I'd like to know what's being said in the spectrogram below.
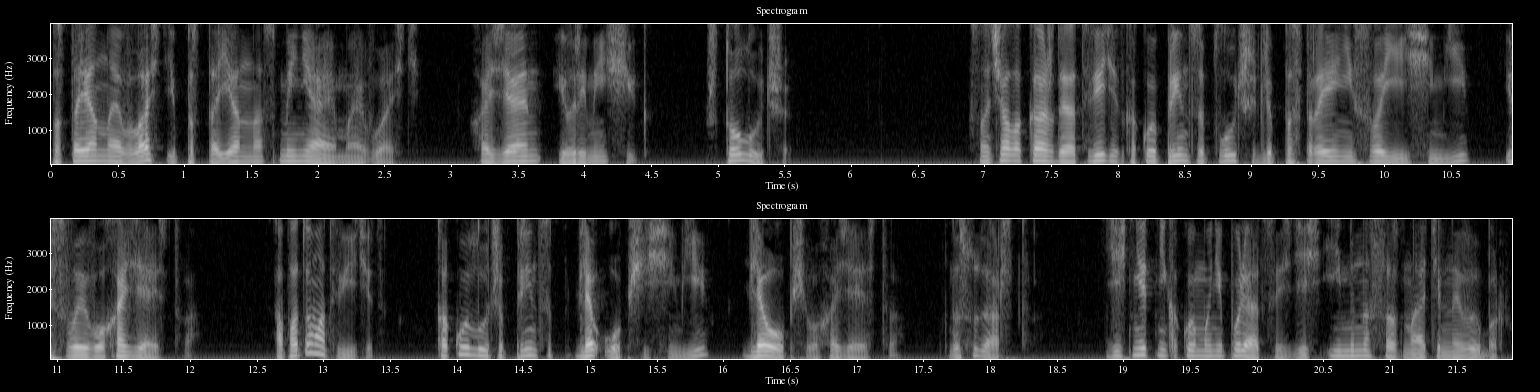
Постоянная власть и постоянно сменяемая власть. Хозяин и временщик. Что лучше? Сначала каждый ответит, какой принцип лучше для построения своей семьи и своего хозяйства. А потом ответит, какой лучше принцип для общей семьи, для общего хозяйства, государства. Здесь нет никакой манипуляции, здесь именно сознательный выбор.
